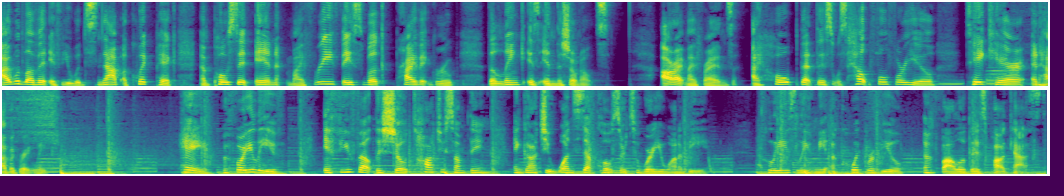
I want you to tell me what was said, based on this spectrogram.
I would love it if you would snap a quick pic and post it in my free Facebook private group. The link is in the show notes. All right, my friends, I hope that this was helpful for you. Take care and have a great week. Hey, before you leave, if you felt this show taught you something and got you one step closer to where you want to be, please leave me a quick review and follow this podcast.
